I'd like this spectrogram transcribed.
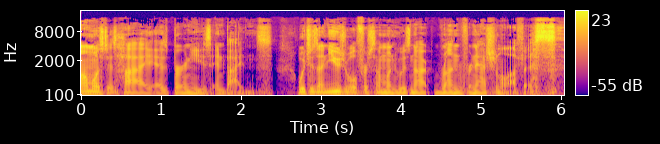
almost as high as Bernie's and Biden's, which is unusual for someone who has not run for national office.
